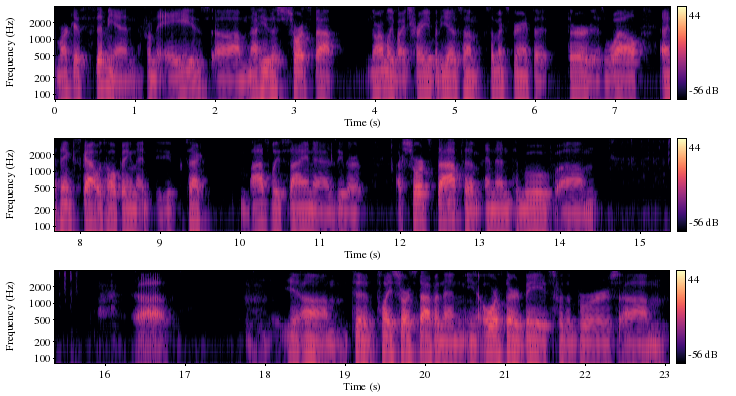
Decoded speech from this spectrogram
Marcus Semien from the A's. Um, now he's a shortstop normally by trade, but he has some some experience at third as well. And I think Scott was hoping that he'd protect, possibly sign as either a shortstop to, and then to move um, uh, um, to play shortstop and then you know or third base for the Brewers um,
